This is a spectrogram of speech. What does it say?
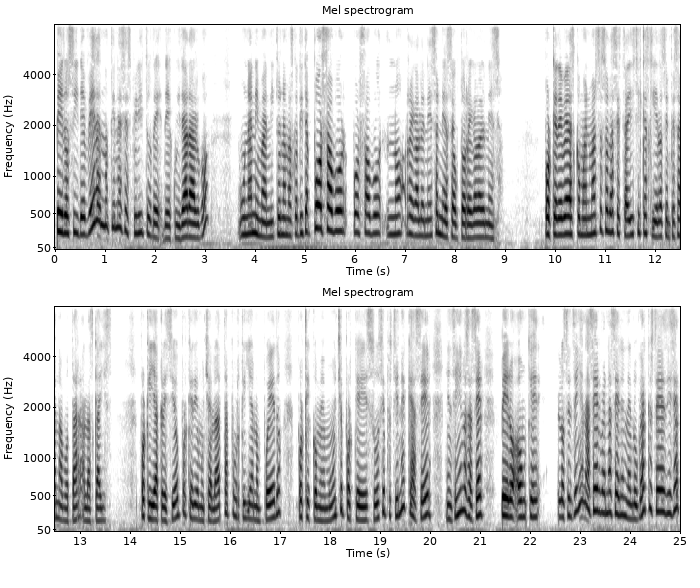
Pero si de veras no tienes espíritu de, de cuidar algo, un animalito, una mascotita, por favor, por favor, no regalen eso ni se autorregalen eso. Porque de veras, como en marzo son las estadísticas que ya las empiezan a votar a las calles. Porque ya creció, porque dio mucha lata, porque ya no puedo, porque come mucho, porque es sucio, pues tiene que hacer, enséñenos a hacer. Pero aunque los enseñan a hacer, van a hacer en el lugar que ustedes dicen,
